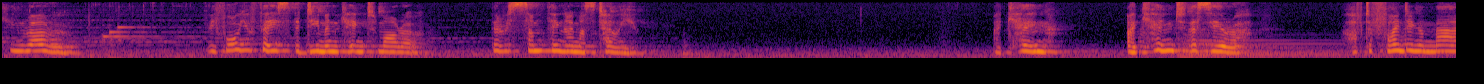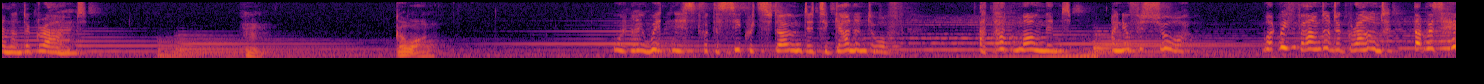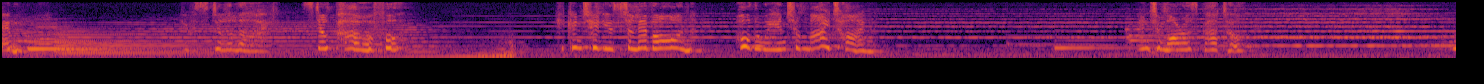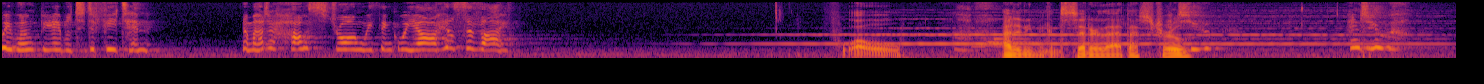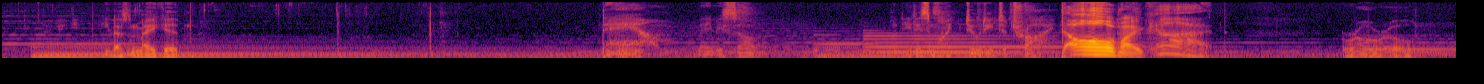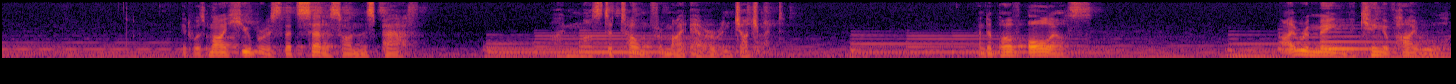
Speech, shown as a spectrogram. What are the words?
King Rauru, before you face the Demon King tomorrow, There is something I must tell you. I came. I came to this era after finding a man underground. Hmm. Go on. When I witnessed what the Secret Stone did to Ganondorf, at that moment, I knew for sure what we found underground, that was him. He was still alive, still powerful. He continues to live on, all the way until my time. In tomorrow's battle, we won't be able to defeat him. No matter how strong we think we are, he'll survive. Whoa. I didn't even consider that. That's true. And you. And you will. He doesn't make it. Damn. Maybe so. But it is my duty to try. Oh my god. It was my hubris that set us on this path. I must atone for my error in judgment. And above all else, I remain the King of Hyrule.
